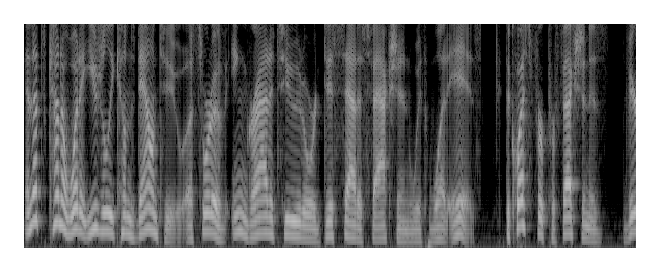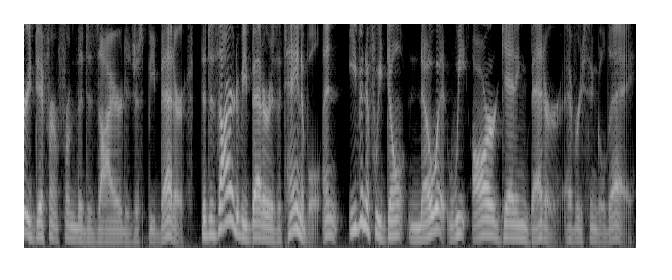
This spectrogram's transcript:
And that's kind of what it usually comes down to a sort of ingratitude or dissatisfaction with what is. The quest for perfection is very different from the desire to just be better. The desire to be better is attainable, and even if we don't know it, we are getting better every single day.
